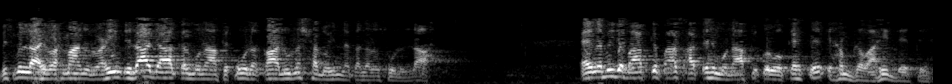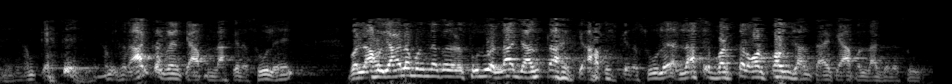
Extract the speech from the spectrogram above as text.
بسم اللہ الرحمن الرحیم۔ اذا جا کر منافقون قالوا نشهد انك رسول اللہ۔ اے نبی، جب آپ کے پاس آتے ہیں منافق، اور وہ کہتے ہیں کہ ہم گواہی دیتے ہیں، ہم کہتے ہیں، ہم اقرار کر رہے ہیں کہ آپ اللہ کے رسول ہیں۔ وہ اللہ عالم رسول اللہ جانتا ہے کہ آپ اس کے رسول ہیں۔ اللہ سے بڑھ کر اور کون جانتا ہے کہ آپ اللہ کے رسول ہیں۔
